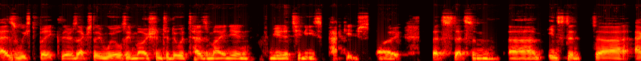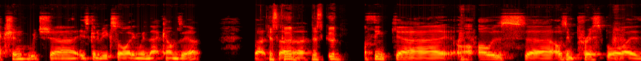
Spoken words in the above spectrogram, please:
as we speak, there's actually wheels in motion to do a Tasmanian community tinnies package. So that's that's some um, instant uh, action, which uh, is going to be exciting when that comes out. But that's good. Uh, that's good. I think uh, I, I, was uh, I was impressed by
